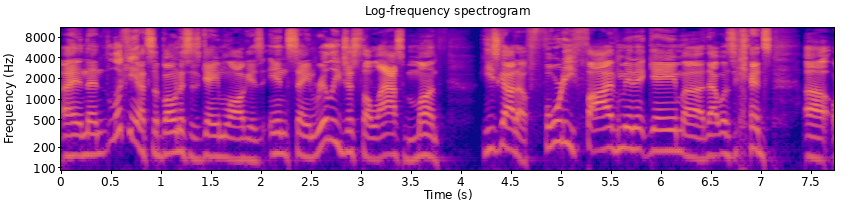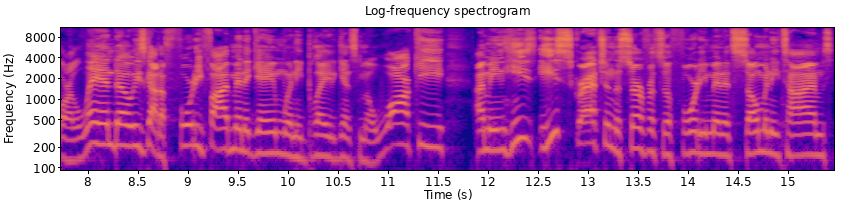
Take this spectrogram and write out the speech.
Uh, and then looking at Sabonis' game log is insane. Really, just the last month, he's got a 45 minute game uh, that was against uh, Orlando. He's got a 45 minute game when he played against Milwaukee. I mean, he's he's scratching the surface of 40 minutes so many times.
